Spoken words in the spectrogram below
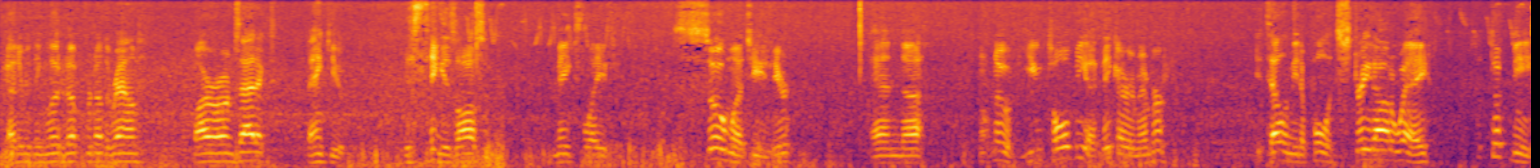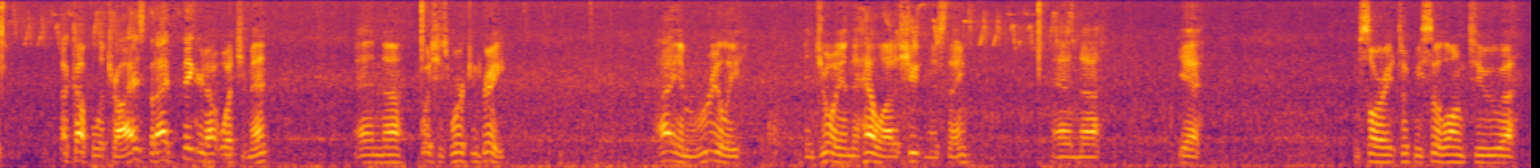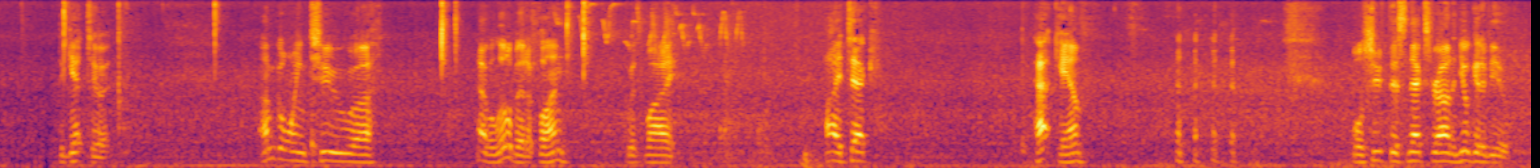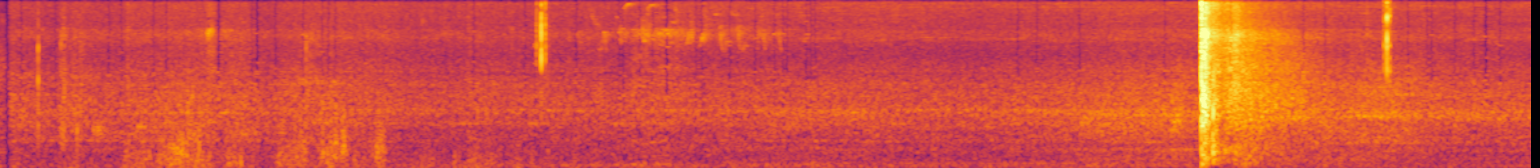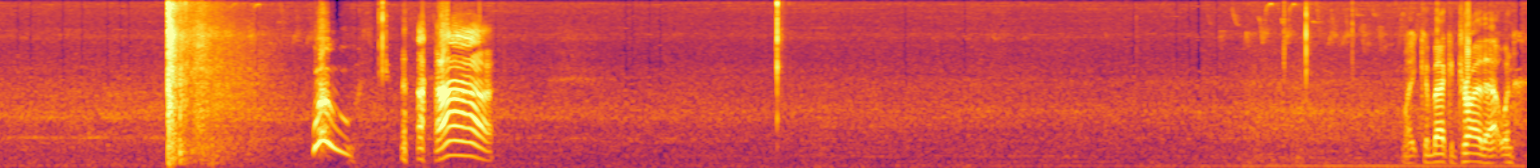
Got everything loaded up for another round. Firearms Addict, thank you. This thing is awesome. It makes life so much easier. And uh, I don't know if you told me, I think I remember, you telling me to pull it straight out away. It took me a couple of tries, but I figured out what you meant. And uh, she's working great. I am really enjoying the hell out of shooting this thing. And uh, yeah, I'm sorry it took me so long to uh, to get to it. I'm going to uh, have a little bit of fun with my high-tech hat cam. we'll shoot this next round and you'll get a view. Woo! Might come back and try that one.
